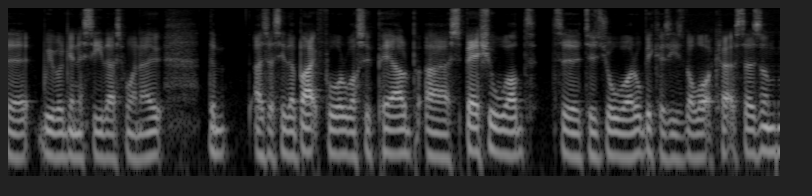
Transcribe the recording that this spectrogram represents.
that we were going to see this one out. The as I say, the back four were superb. Uh, special word to, to Joe Worrall because he's had a lot of criticism.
